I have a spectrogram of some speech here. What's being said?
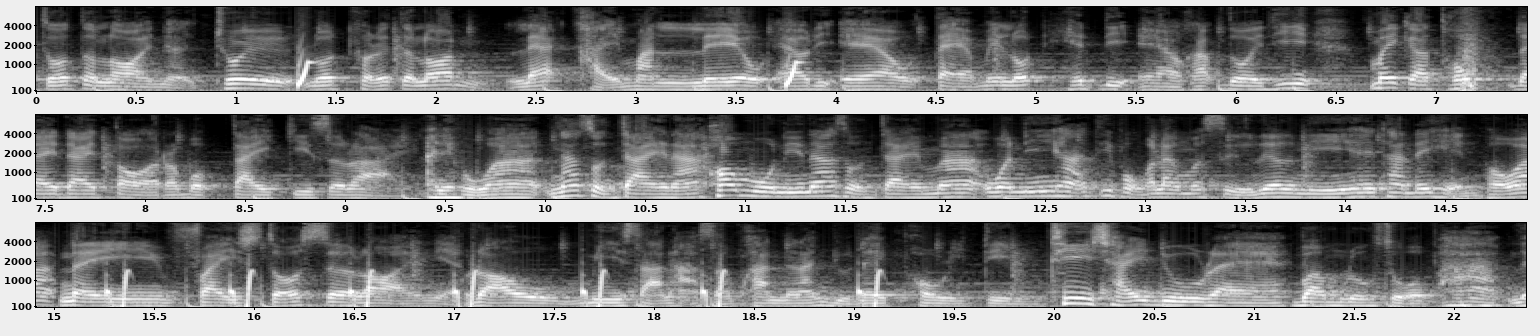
โตสเตอรอยเนี่ยช่วยลดคอเลสเตอรอลและไขมันเลว LDL แต่ไม่ลด HDL ครับ โดยที่ไม่กระทบใด ๆ ต่อระบบไตรกลีเซอไรด์อันนี้ผมว่าน่าสนใจนะ ข้อมูลนี้น่าสนใจมาก วันนี้ฮะที่ผมกำลังมาสื่อเรื่องนี้ให้ท่านได้เห็น เพราะว่าในไฟสโตสเตอรอยด์เนี่ยเรามีสารอาหารสำคัญนั้นอยู่ในโพลิติน ที่ใช้ดูแลบำรุงสุขภาพ ใน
